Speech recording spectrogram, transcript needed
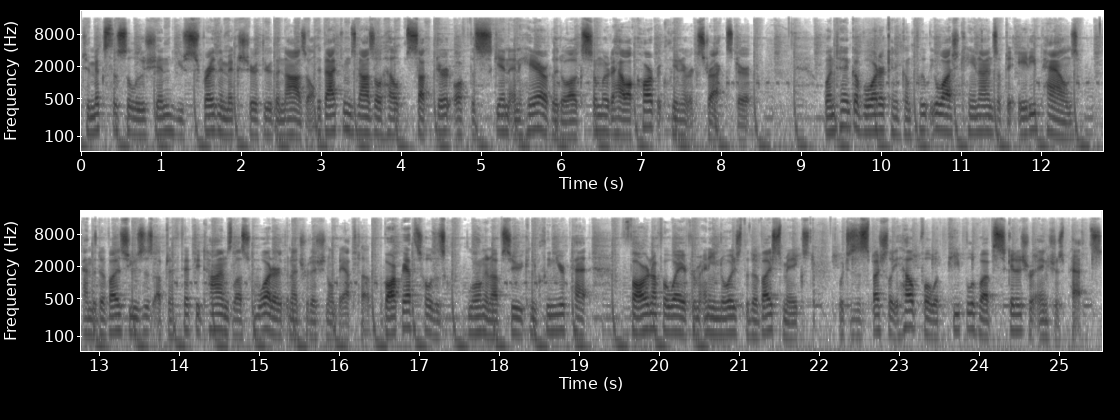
To mix the solution, you spray the mixture through the nozzle. The vacuum's nozzle helps suck dirt off the skin and hair of the dog, similar to how a carpet cleaner extracts dirt. One tank of water can completely wash canines up to 80 pounds, and the device uses up to 50 times less water than a traditional bathtub. Bark Bath's hose is long enough so you can clean your pet far enough away from any noise the device makes, which is especially helpful with people who have skittish or anxious pets.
